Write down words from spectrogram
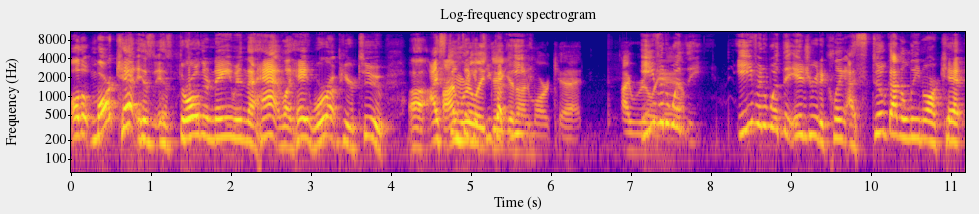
Although Marquette has, has thrown their name in the hat, like, hey, we're up here too. Uh, I still I'm think really UConn. digging on Marquette. I really even am. with the, even with the injury to Kling, I still got to lean Marquette.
